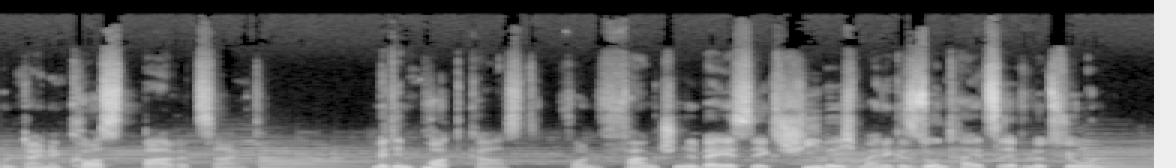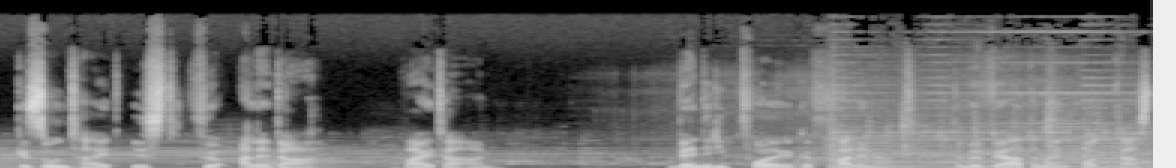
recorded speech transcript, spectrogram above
und deine kostbare Zeit. Mit dem Podcast von Functional Basics schiebe ich meine Gesundheitsrevolution Gesundheit ist für alle da weiter an. Wenn dir die Folge gefallen hat, dann bewerte meinen Podcast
